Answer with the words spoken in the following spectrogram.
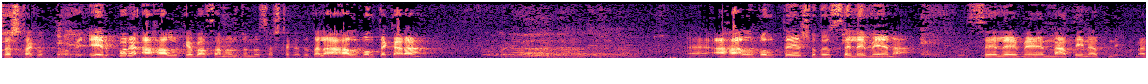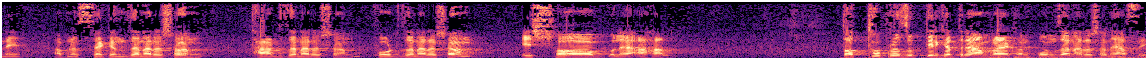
চেষ্টা করতে হবে। এরপরে আহালকে বাঁচানোর জন্য চেষ্টা করতে তাহলে আহাল বলতে কারা? আহাল বলতে শুধু ছেলে মেয়ে না। ছেলে মেয়ে, নাতি, নাতনি। মানে আপনার second generation third generation fourth generation এই সবগুলা আহাল। তথ্য প্রযুক্তির ক্ষেত্রে আমরা এখন কোন জেনারেশনে আছি?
